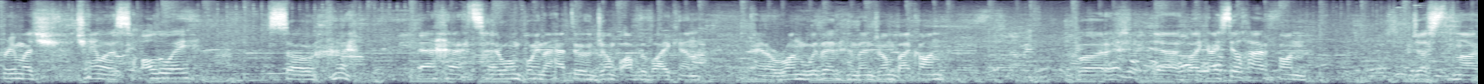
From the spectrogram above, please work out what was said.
pretty much chainless all the way. So, at one point I had to jump off the bike and kind of run with it and then jump back on. But yeah, like I still had fun, just not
